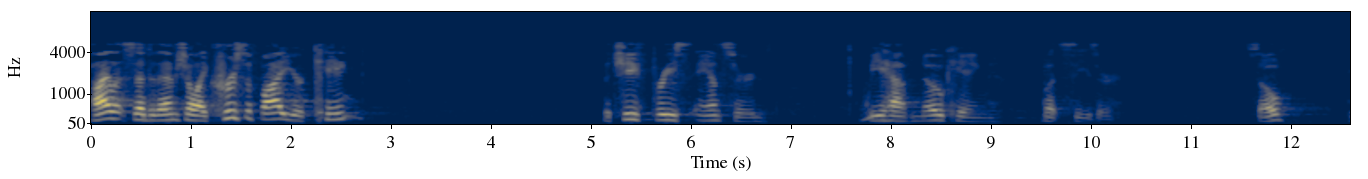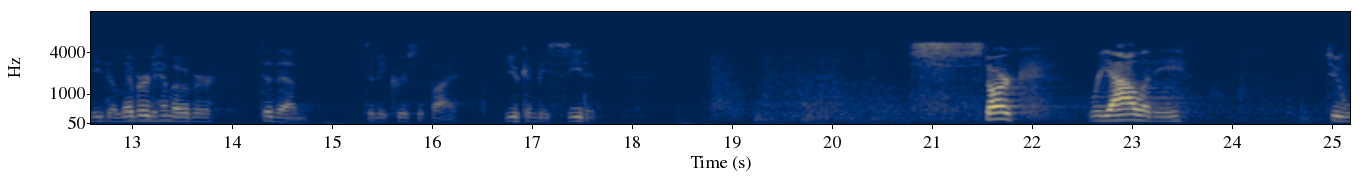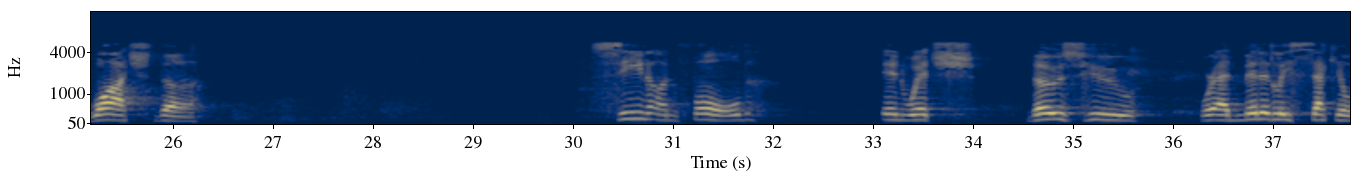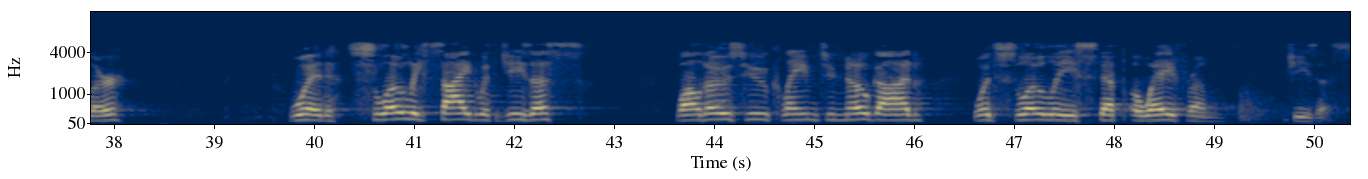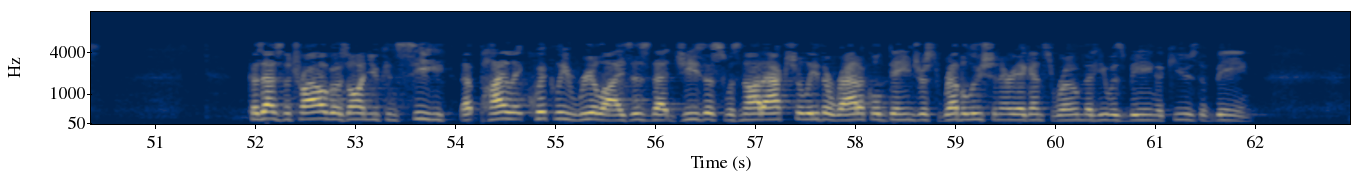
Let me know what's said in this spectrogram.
Pilate said to them, Shall I crucify your king? The chief priests answered, We have no king but Caesar. So he delivered him over to them to be crucified. You can be seated. Stark reality to watch the scene unfold in which those who were admittedly secular would slowly side with Jesus, while those who claimed to know God would slowly step away from Jesus. Because as the trial goes on, you can see that Pilate quickly realizes that Jesus was not actually the radical, dangerous revolutionary against Rome that he was being accused of being.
